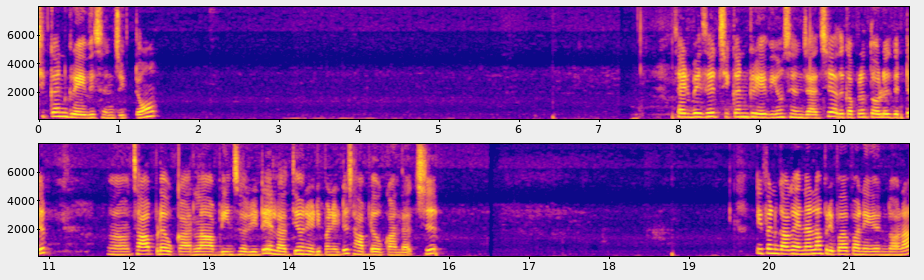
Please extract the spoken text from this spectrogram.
சிக்கன் கிரேவி செஞ்சுக்கிட்டோம். சைட் பை சைட் சிக்கன் கிரேவியும் செஞ்சாச்சு. அதுக்கப்புறம் தொழுதுட்டு சாப்பிட உட்காரலாம் அப்படின்னு சொல்லிட்டு எல்லாத்தையும் ரெடி பண்ணிவிட்டு சாப்பிட உட்காந்தாச்சு. டிஃபனுக்காக என்னெல்லாம் ப்ரிப்பேர் பண்ணியிருந்தோன்னா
